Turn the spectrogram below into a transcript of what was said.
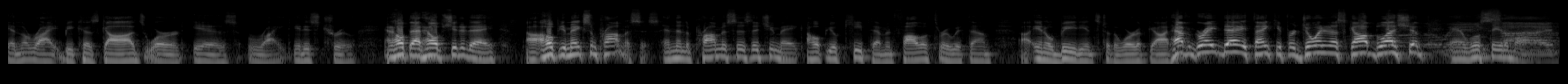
in the right because God's word is right. It is true. And I hope that helps you today. Uh, I hope you make some promises. And then the promises that you make, I hope you'll keep them and follow through with them uh, in obedience to the word of God. Have a great day. Thank you for joining us. God bless you. And we'll see you tomorrow.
